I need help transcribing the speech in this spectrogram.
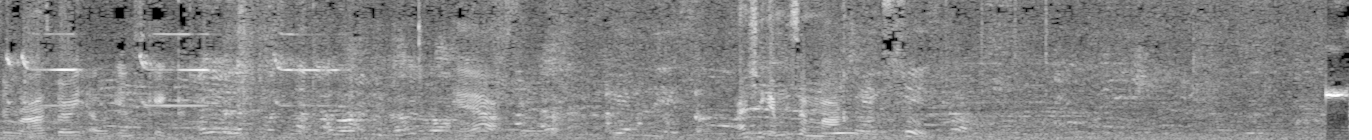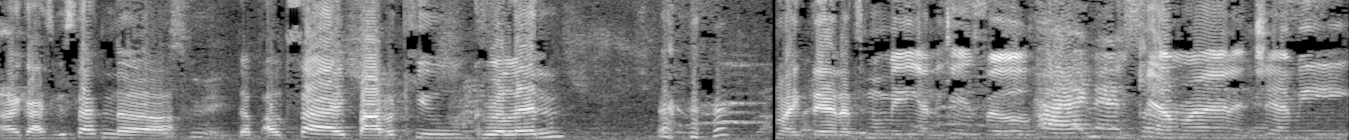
The raspberry elegance cake. Oh, yeah. I should get me some macarons too. Alright guys, we're starting the the outside barbecue grilling. right there, that's Mummy and Hazel. Hi, and Cameron and Jemmy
